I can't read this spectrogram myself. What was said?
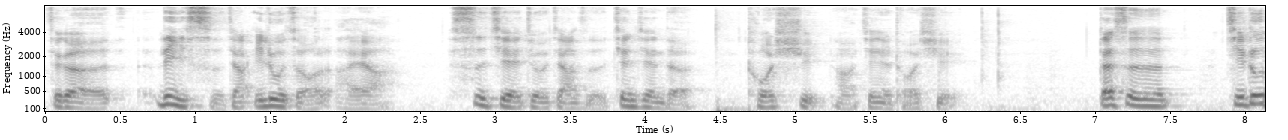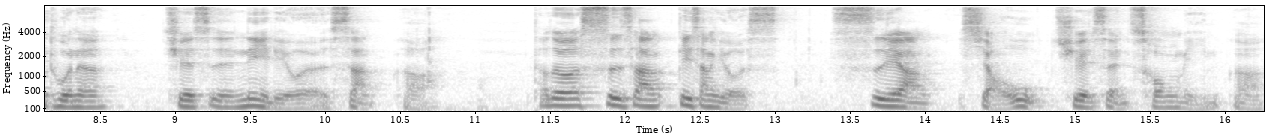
这个历史这样一路走来啊，世界就这样子渐渐的脱序啊，渐渐脱序。但是基督徒呢，却是逆流而上啊。他说：“世上地上有四四样小物，却甚聪明啊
